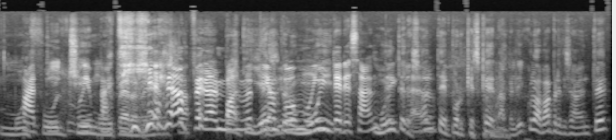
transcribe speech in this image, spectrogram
muy Pati- fulchi, muy perversa. pero al mismo tiempo pero muy interesante, Muy interesante, porque es que la película va precisamente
